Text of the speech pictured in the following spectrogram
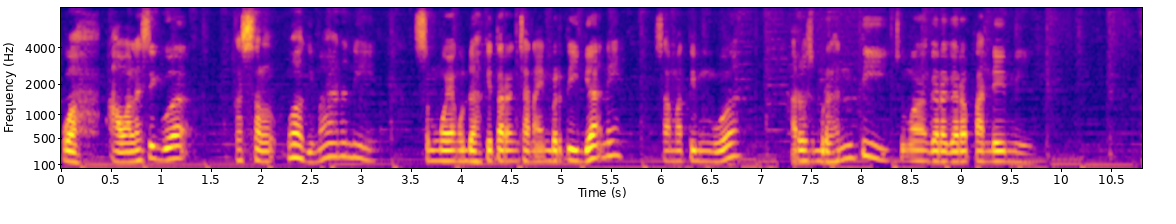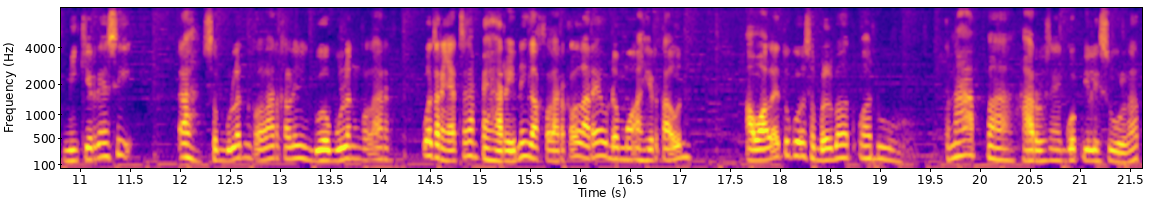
Wah, awalnya sih gue kesel. Wah, gimana nih? Semua yang udah kita rencanain bertiga nih sama tim gue harus berhenti cuma gara-gara pandemi. Mikirnya sih ah sebulan kelar kali ini dua bulan kelar. Wah ternyata sampai hari ini nggak kelar kelar ya udah mau akhir tahun. Awalnya tuh gue sebel banget waduh kenapa harusnya gue pilih sulap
